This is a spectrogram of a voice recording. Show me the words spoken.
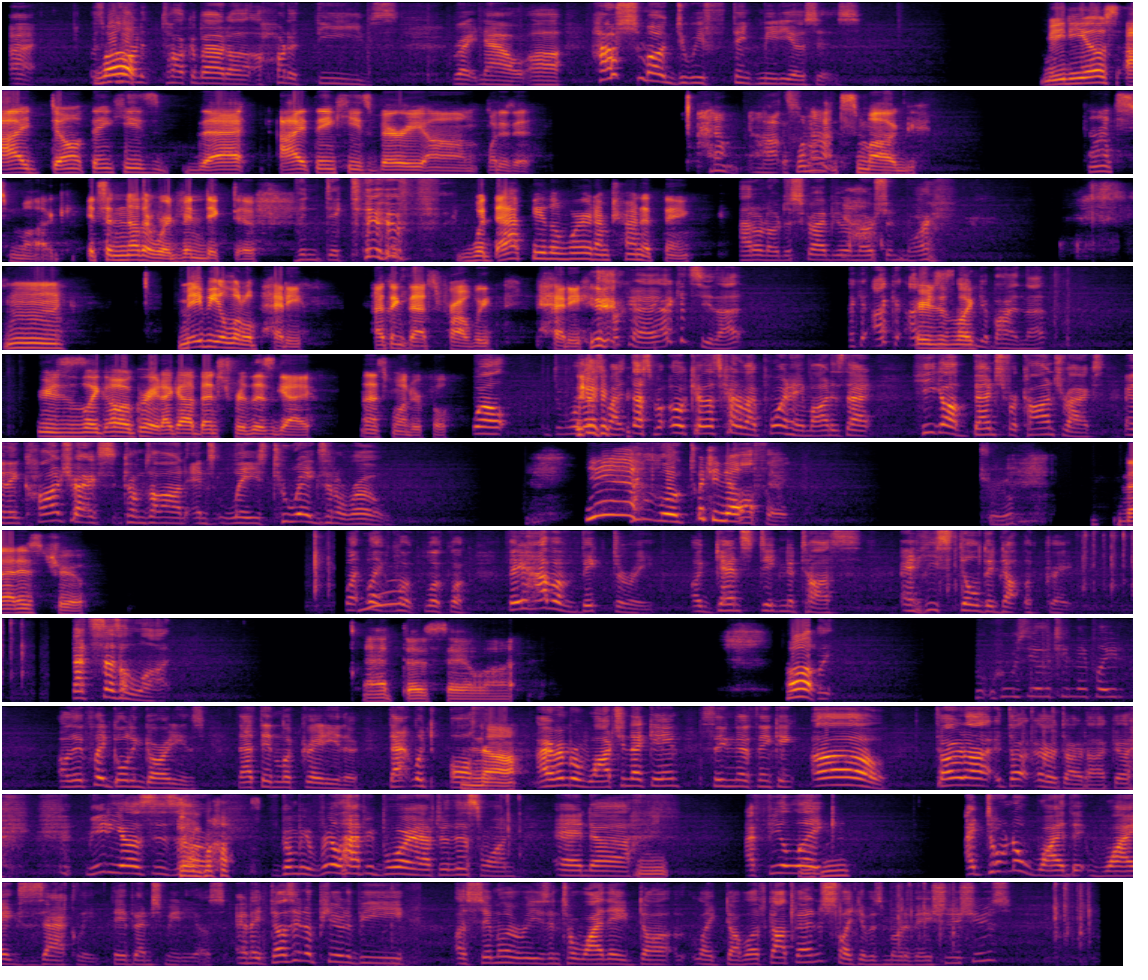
All right. Let's Well- move on to talk about uh, a hundred thieves right now. Uh, how smug do we f- think Meteos is? Meteos, I don't think he's that. I think he's very um. What is it? I don't know. Not well, smug? not smug. Not smug. It's another word. Vindictive. Vindictive. Would that be the word? I'm trying to think. I don't know. Describe your emotion more. Hmm. Maybe a little petty. I think that's probably petty. Okay, I can see that. I can, I can, I can, just I like- can get behind that. You're just like, oh great, I got benched for this guy. That's wonderful. Well, well, that's my that's my okay. That's kind of my point, Haymon, is that he got benched for Contractz, and then Contractz comes on and lays two eggs in a row. Yeah, He looked but you know awful. True. that is true. Like, like, look, look, look. They have a victory against Dignitas, and he still did not look great. That says a lot. That does say a lot. Oh, Like- Who, who was the other team they played? Oh, they played Golden Guardians. That didn't look great either. That looked awful. No. I remember watching that game, sitting there thinking, "Oh, Dardoch, Dar- or Dardoch, uh, Meteos is uh, gonna be a real happy boy after this one." And uh, Mm, I feel like mhm. I don't know why they, why exactly they benched Meteos, and it doesn't appear to be a similar reason to why they do, like Double F got benched, like it was motivation issues.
